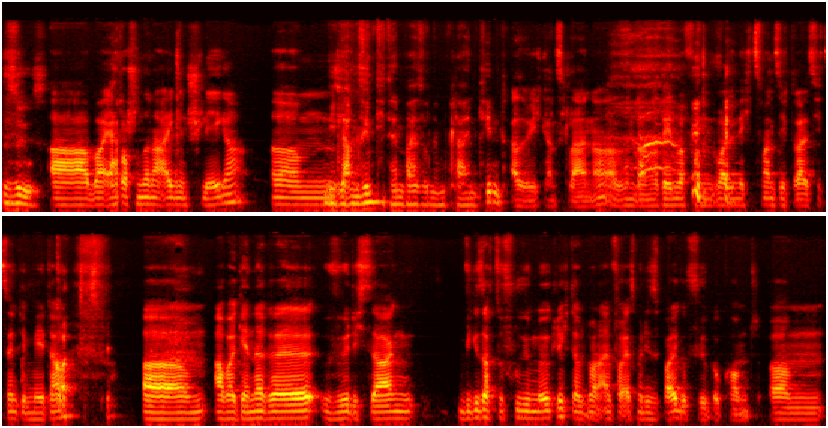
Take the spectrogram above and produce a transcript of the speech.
süß. Aber er hat auch schon seine eigenen Schläger. Ähm, Wie lang sind die denn bei so einem kleinen Kind? also wirklich ganz klein, ne? Also dann reden wir von, weiß ich nicht, 20, 30 Zentimeter. Ähm, aber generell würde ich sagen, wie gesagt, so früh wie möglich, damit man einfach erstmal dieses Ballgefühl bekommt. Ähm,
